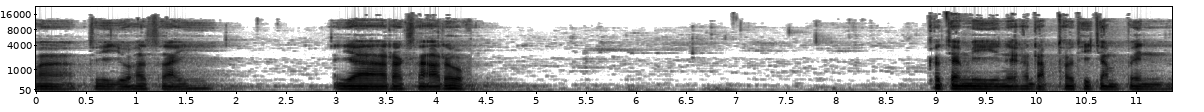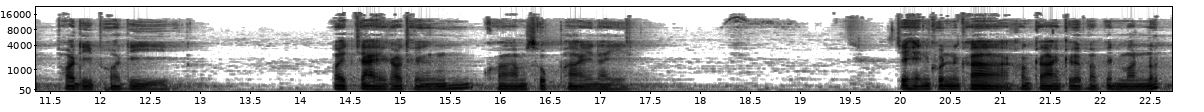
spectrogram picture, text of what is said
ผ้าที่อยู่อาศัย ยารักษาโรค ก็จะมีในระดับเท่าที่จำเป็นพอดีพอดีปิดใจเขาถึงความสุขภายใน จะเห็นคุณค่าของการเกิดมาเป็นมนุษย์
